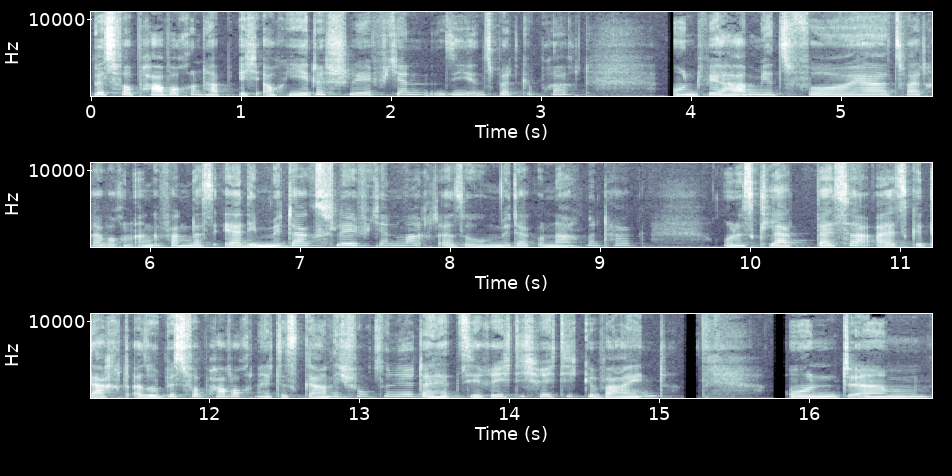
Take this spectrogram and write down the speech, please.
Bis vor ein paar Wochen habe ich auch jedes Schläfchen sie ins Bett gebracht. Und wir haben jetzt vorher zwei, drei Wochen angefangen, dass er die Mittagsschläfchen macht, also Mittag und Nachmittag. Und es klappt besser als gedacht. Also bis vor ein paar Wochen hätte es gar nicht funktioniert. Da hätte sie richtig, richtig geweint. Und ähm,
